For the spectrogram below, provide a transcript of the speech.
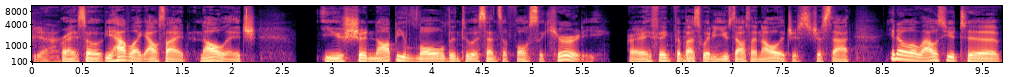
Yeah. right? So if you have like outside knowledge, you should not be lulled into a sense of false security, right? I think the best way to Mhm. use outside knowledge is just that, you know, allows you to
